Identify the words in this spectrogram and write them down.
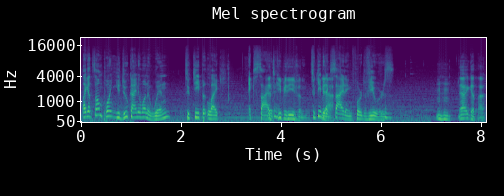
like at some point you do kind of want to win to keep it like exciting. Let's keep it even. to keep yeah. it exciting for the viewers. hmm Yeah, I get that.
